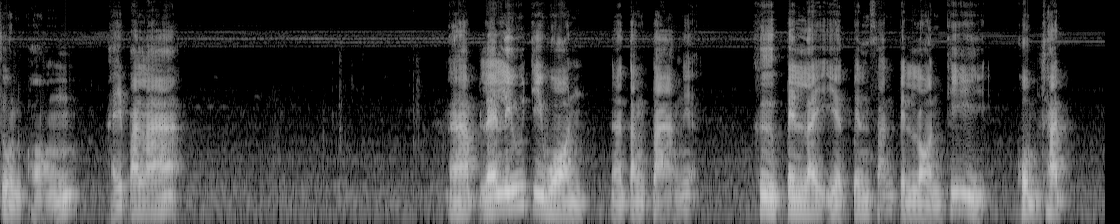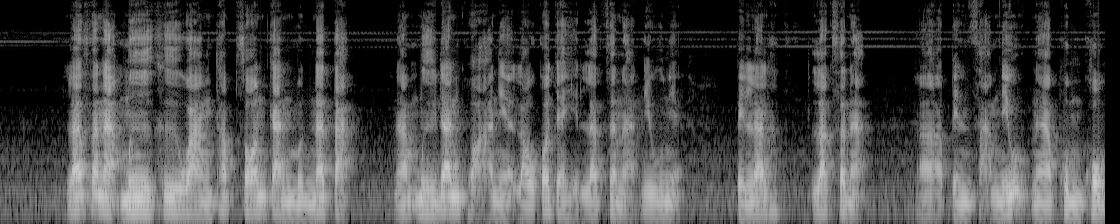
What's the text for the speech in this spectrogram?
ส่วนของไหปลาร้านะครับและริ้วจีวร นะต่างๆเนี่ยคือเป็นรายละเอียดเป็นสันเป็นหลอนที่คมชัด ลักษณะมือคือวางทับซ้อนกันบนหน้าตักนะมือด้านขวาเนี่ยเราก็จะเห็นลักษณะนิ้วเนี่ยเป็นลักษณะเป็นสามนิ้วนะครับคมคม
